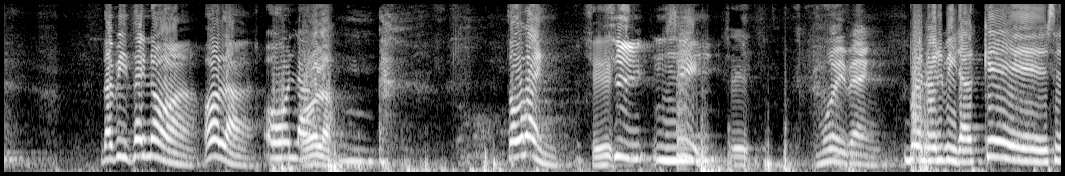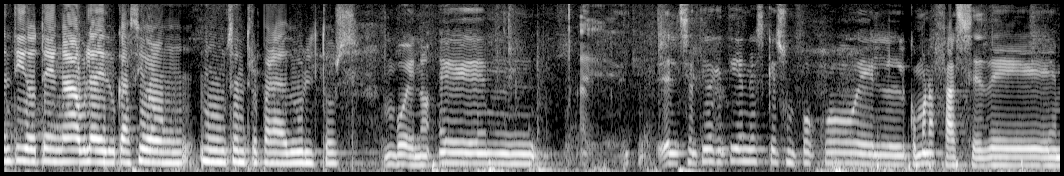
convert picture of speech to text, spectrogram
David, Ainhoa, Hola. Hola. Hola. Todo ben? Sí. Sí. Sí. Sí. Moi ben. Bueno, Elvira, que sentido ten a aula de educación nun centro para adultos? Bueno, eh, el sentido que tiene es que es un poco el, como una fase de...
